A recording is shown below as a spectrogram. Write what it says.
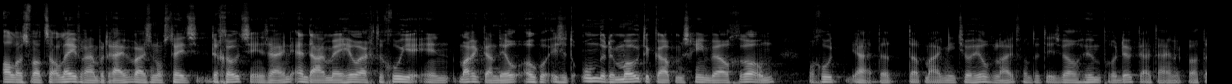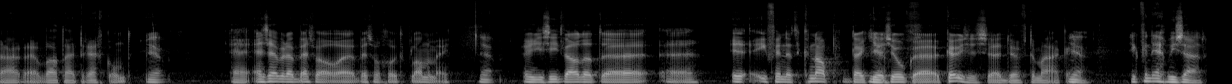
alles wat ze al leveren aan bedrijven, waar ze nog steeds de grootste in zijn. En daarmee heel erg te groeien in marktaandeel. Ook al is het onder de motorkap misschien wel Chrome. Maar goed, ja, dat, dat maakt niet zo heel veel uit. Want het is wel hun product uiteindelijk wat daar, eh, wat daar terecht komt. Ja. Eh, en ze hebben daar best wel, eh, best wel grote plannen mee. Ja. En je ziet wel dat... ik vind het knap dat je Ja. zulke keuzes durft te maken. Ja, ik vind het echt bizar.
